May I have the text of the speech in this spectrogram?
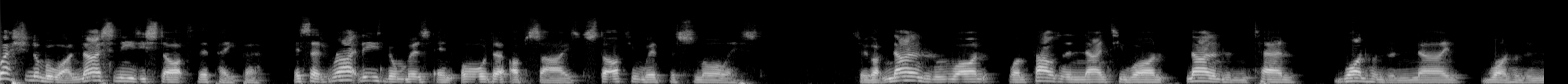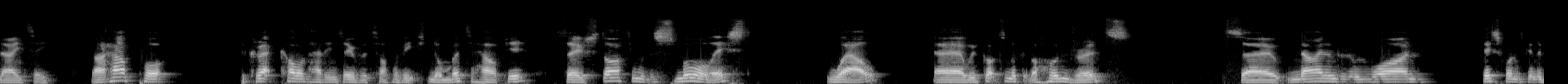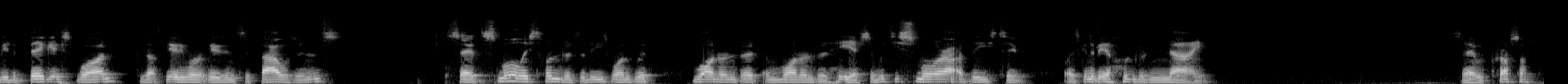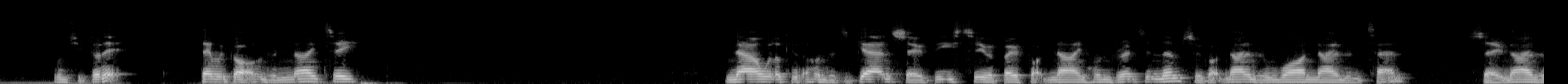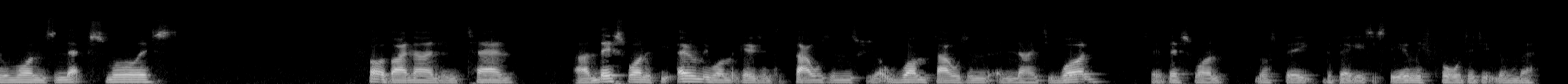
Question number one, nice and easy start to the paper. It says write these numbers in order of size, starting with the smallest. So we've got 901, 1091, 910, 109, 190. Now I have put the correct column headings over the top of each number to help you. So starting with the smallest, well, uh, we've got to look at the hundreds. So 901, this one's going to be the biggest one because that's the only one that goes into thousands. So the smallest hundreds are these ones with 100 and 100 here. So which is smaller out of these two? Well, it's going to be 109. So we cross off once you've done it. Then we've got 190. Now we're looking at the hundreds again. So these two have both got 900s in them. So we've got 901, 910. So 901 is the next smallest, followed by 910. And this one is the only one that goes into thousands. We've got 1091. So this one must be the biggest. It's the only four digit number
